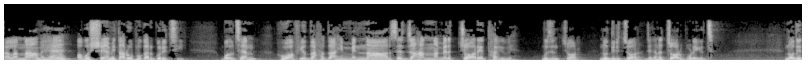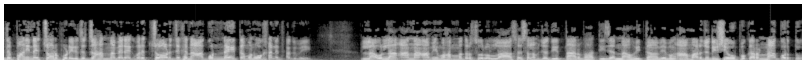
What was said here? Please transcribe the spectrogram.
কালার নাম হ্যাঁ অবশ্যই আমি তার উপকার করেছি। বলছেন হুয়াফি দাহিম মিন্নার সে জাহান নামের চরে থাকবে। বুঝলেন চর? নদীর চর, যেখানে চর পড়ে গেছে। নদীতে পানি নেই, চর পড়ে গেছে। জাহান নামের একবারে চর যেখানে আগুন নেই, তেমন ওখানে থাকবে। লাউলা আনা আমি মোহাম্মদ রসুল্লাহাম যদি তার ভাতিজা না হইতাম এবং আমার যদি সে উপকার না করত,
